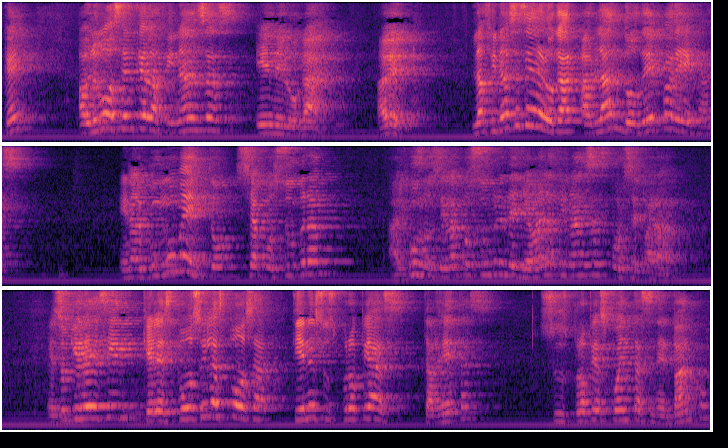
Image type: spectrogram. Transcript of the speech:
¿ok? Hablemos acerca de las finanzas en el hogar. A ver, las finanzas en el hogar, hablando de parejas, en algún momento se acostumbran, algunos tienen la costumbre de llevar las finanzas por separado. Eso quiere decir que el esposo y la esposa tienen sus propias tarjetas, sus propias cuentas en el banco,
